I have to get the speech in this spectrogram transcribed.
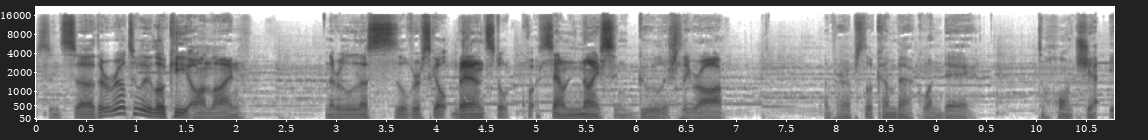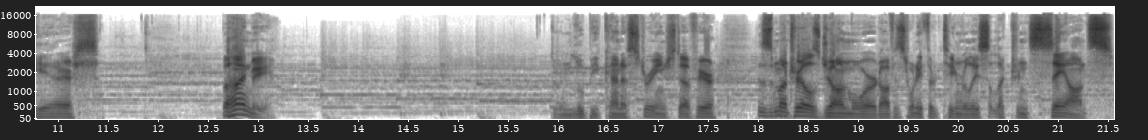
since uh, they're relatively low key online. Nevertheless, Silver Skeleton Band still sound nice and ghoulishly raw. And perhaps they'll come back one day to haunt your ears. Behind me, doing loopy kind of strange stuff here. This is Montreal's John Ward off his 2013 release Electric Séance,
